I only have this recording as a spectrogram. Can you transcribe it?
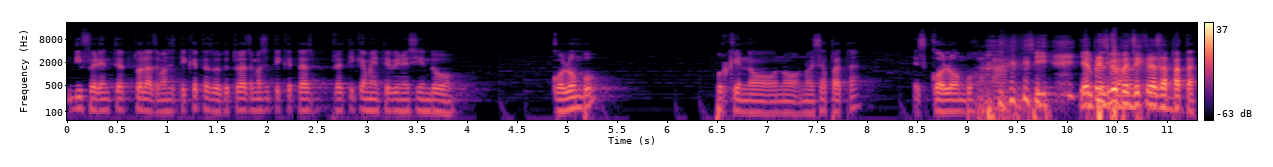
diferente a todas las demás etiquetas, porque todas las demás etiquetas prácticamente viene siendo Colombo, porque no, no, no es Zapata, es Colombo. sí. Y al principio pensé que era Zapata.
